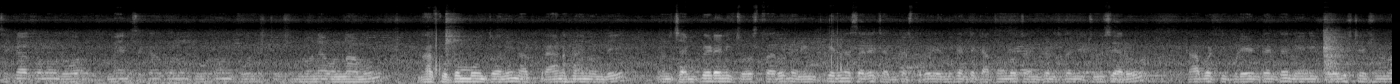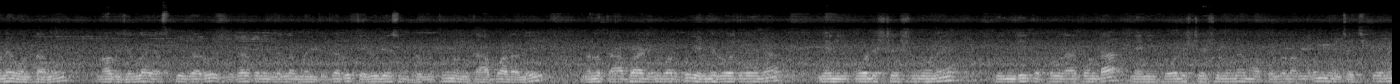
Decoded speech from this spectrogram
శ్రీకాకుళం రోడ్ మేము శ్రీకాకుళం టూ టౌన్ పోలీస్ స్టేషన్లోనే ఉన్నాము. నా కుటుంబంతో నాకు ప్రాణహాని ఉంది. నన్ను చంపేయడానికి చూస్తారు. నేను ఇంటికి వెళ్ళినా సరే చంపేస్తారు. ఎందుకంటే గతంలో చంపించడానికి చూశారు. కాబట్టి ఇప్పుడు ఏంటంటే నేను ఈ పోలీస్ స్టేషన్లోనే ఉంటాను. నాకు జిల్లా ఎస్పీ గారు శ్రీకాకుళం జిల్లా మంత్రి గారు తెలుగుదేశం ప్రభుత్వం నన్ను కాపాడాలి. నన్ను కాపాడిన వరకు ఎన్ని రోజులైనా నేను ఈ పోలీస్ స్టేషన్లోనే హిందీ తప్పులు లేకుండా నేను ఈ పోలీస్ స్టేషన్లోనే మా పిల్లలందరం మేము చచ్చిపోయినా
